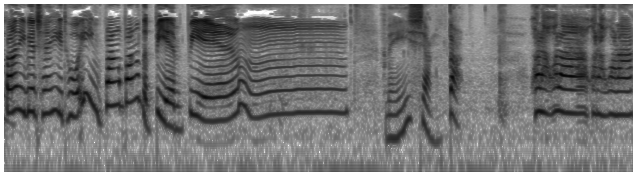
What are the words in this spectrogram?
把你变成一坨硬邦邦的便便。”嗯，没想到。哗啦哗啦哗啦哗啦，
